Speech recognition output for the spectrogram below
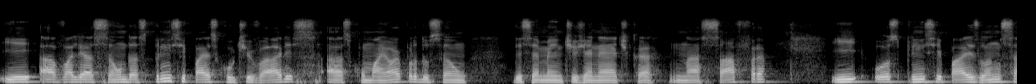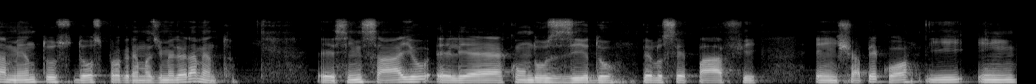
e a avaliação das principais cultivares, as com maior produção de semente genética na safra e os principais lançamentos dos programas de melhoramento. Esse ensaio ele é conduzido pelo CEPAF em Chapecó e em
